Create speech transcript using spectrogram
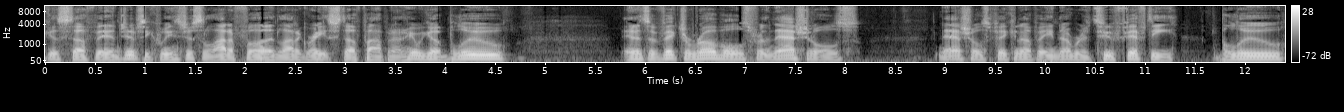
Good stuff, man. Gypsy Queen's just a lot of fun, a lot of great stuff popping out. Here we go, blue, and it's a Victor Robles for the Nationals. Nationals picking up a number to 250 blue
